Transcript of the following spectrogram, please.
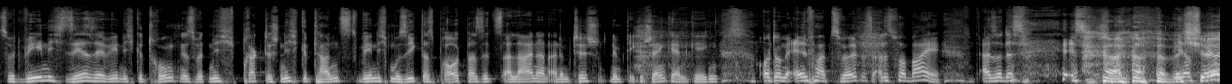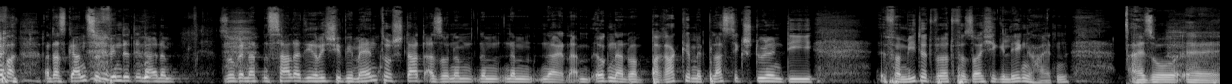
Es wird wenig, sehr, sehr wenig getrunken. Es wird nicht, praktisch nicht getanzt, wenig Musik. Das Brautpaar sitzt alleine an einem Tisch und nimmt die Geschenke entgegen. Und um elf, halb zwölf ist alles vorbei. Also das ist schon schön. Und das Ganze findet in einem sogenannten Sala di Ricevimento statt, also einem, einem, einem, einem, irgendeiner Baracke mit Plastikstühlen, die vermietet wird für solche Gelegenheiten. Also äh,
